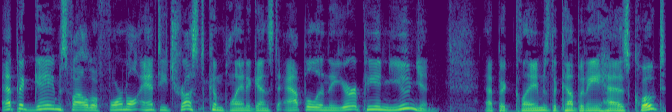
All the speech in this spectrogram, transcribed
Epic Games filed a formal antitrust complaint against Apple in the European Union. Epic claims the company has, quote,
